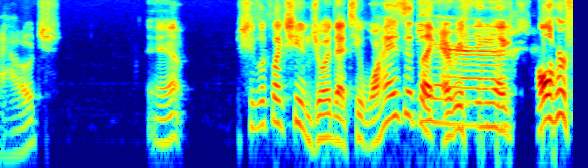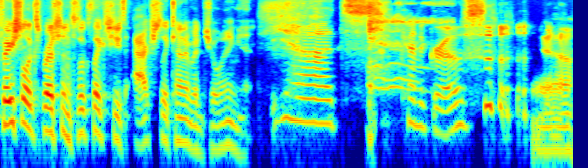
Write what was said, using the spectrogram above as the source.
Ouch. Yep. She looked like she enjoyed that too. Why is it like everything like all her facial expressions looks like she's actually kind of enjoying it? yeah, it's kind of gross. Yeah.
